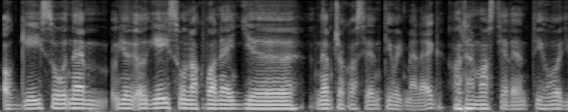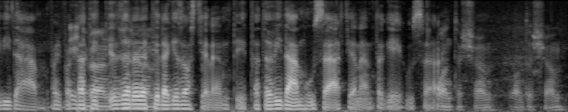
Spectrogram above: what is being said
a gay szó nem, a gay szónak van egy, nem csak azt jelenti, hogy meleg, hanem azt jelenti, hogy vidám. Vagy, vagy tehát van, itt az eredetileg ez azt jelenti. Tehát a vidám huszárt jelent a gay huszár. Pontosan, pontosan.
